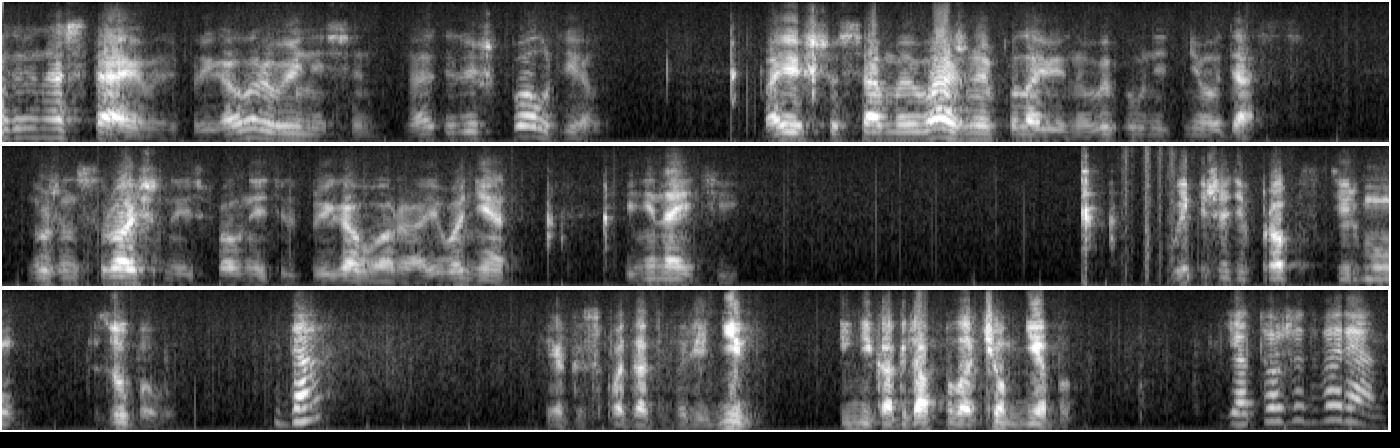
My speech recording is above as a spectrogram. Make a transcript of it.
вот вы настаивали, приговор вынесен, но это лишь полдела. Боюсь, что самую важную половину выполнить не удастся. Нужен срочный исполнитель приговора, а его нет и не найти. Вы пишете пропуск в тюрьму Зубову. Да, Я, господа, дворянин и никогда палачом не был. я тоже дворянка.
